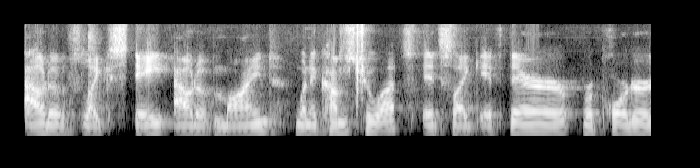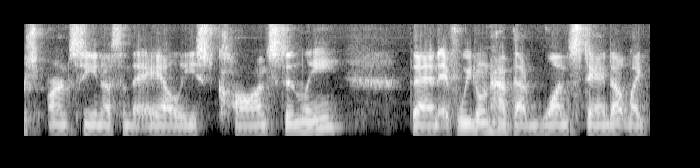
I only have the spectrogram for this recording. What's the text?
out of like state, out of mind when it comes to us. It's like if their reporters aren't seeing us in the AL East constantly, then if we don't have that one standout like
